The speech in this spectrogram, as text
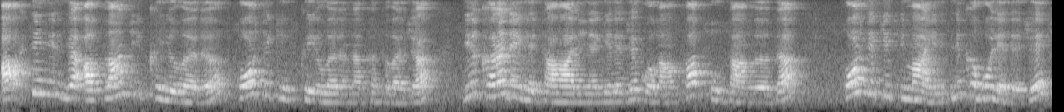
Akdeniz ve Atlantik kıyıları Portekiz kıyılarına katılacak bir kara devleti haline gelecek olan Fas Sultanlığı da Portekiz himayesini kabul edecek,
